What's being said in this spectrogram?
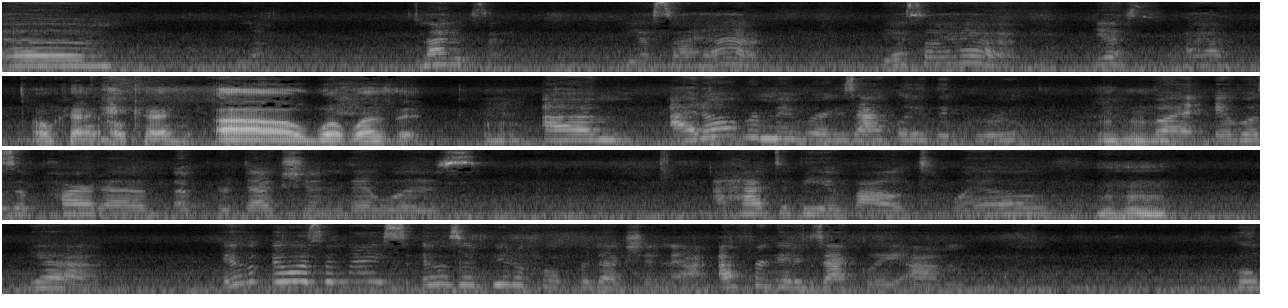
Um, no, not exactly. Yes, I have. Yes, I have. Yes, I have. Okay, okay. Uh, what was it? Um, I don't remember exactly the group, Mm-hmm. but it was a part of a production that was. I had to be about twelve. Mm-hmm. Yeah, it, it was a nice. It was a beautiful production. I, I forget exactly um who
